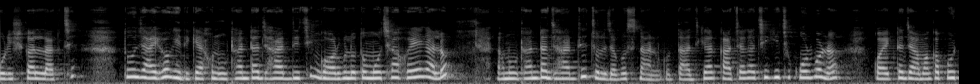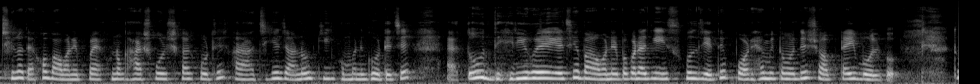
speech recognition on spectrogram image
পরিষ্কার লাগছে। তো যাই হোক, এদিকে এখন উঠানটা ঝাড় দিচ্ছি। ঘরগুলো তো মোছা হয়ে গেল। এখন উঠানটা ঝাড় দিয়ে চলে যাব স্নান করতে। আজকে আর কাছাকাছি কিছু করব না। কয়েকটা জামা কাপড় ছিল, দেখো বাবানের পর এখনও ঘাস পরিষ্কার করছে। আর আজকে জানো কি মানে ঘটেছে? এত দেরি হয়ে গেছে বাবানের বাবার আজকে স্কুল যেতে, পরে আমি তোমাদের সবটাই বলব। তো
